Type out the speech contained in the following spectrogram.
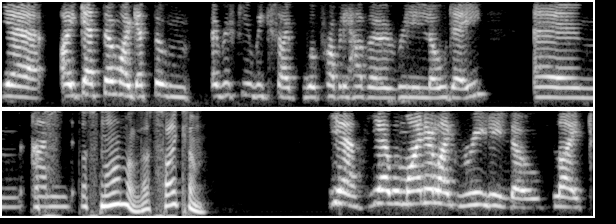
Yeah, I get them. I get them every few weeks. I will probably have a really low day. Um, That's, and that's normal. That's cycling. yeah, yeah. Well, mine are like really low, like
